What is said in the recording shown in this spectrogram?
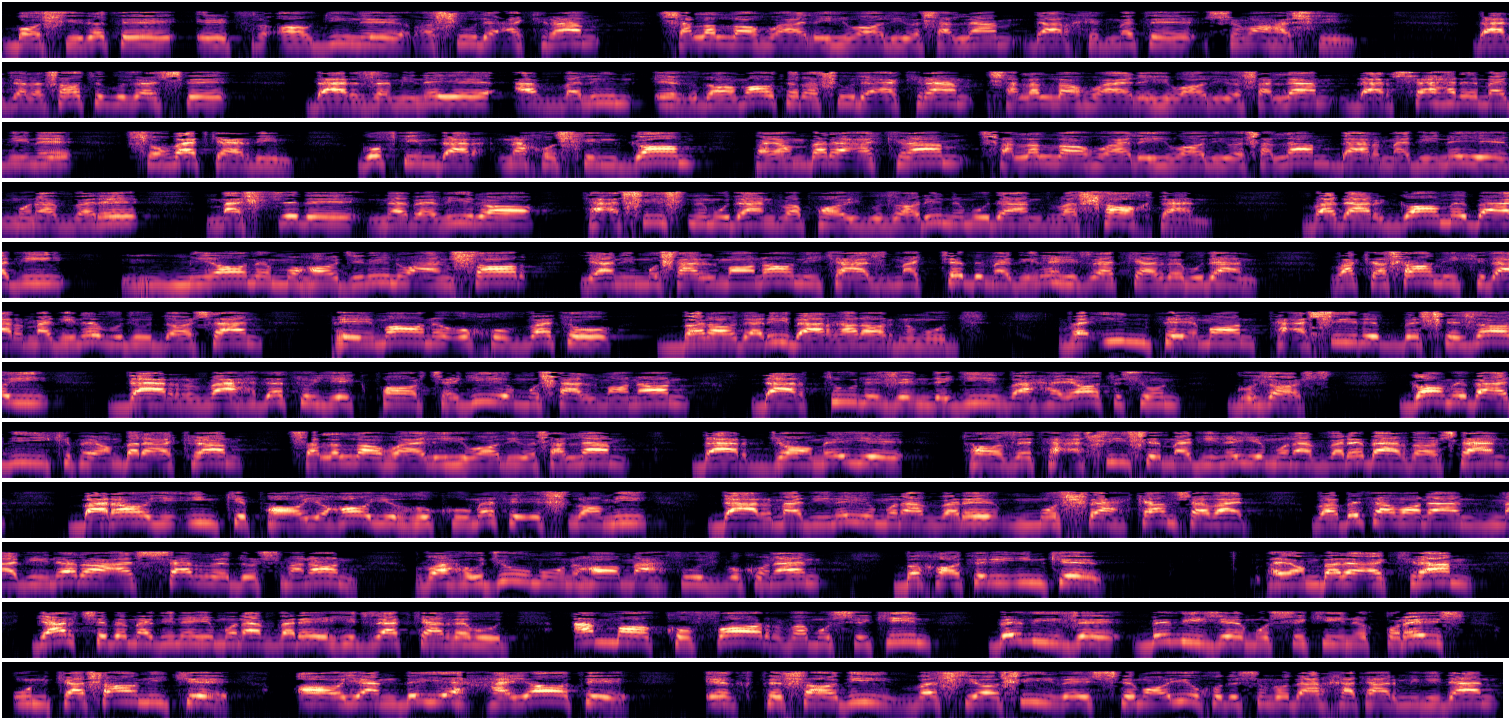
با سیرت اطرآگین رسول اکرم صلی الله علیه و آله و سلم در خدمت شما هستیم. در جلسات گذشته در زمینه اولین اقدامات رسول اکرم صلی الله علیه و آله و سلم در شهر مدینه صحبت کردیم. گفتیم در نخستین گام پیامبر اکرم صلی الله علیه و آله و سلم در مدینه منوره مسجد نبوی را تأسیس نمودند و پایگذاری نمودند و ساختند. و در گام بعدی میان مهاجرین و انصار یعنی مسلمانانی که از مکه به مدینه هجرت کرده بودند و کسانی که در مدینه وجود داشتند پیمان اخوت و برادری برقرار نمود. و این پیمان تأثیر به سزایی در وحدت و یکپارچگی مسلمانان در طول زندگی و حیاتشون گذاشت. گام بعدی که پیامبر اکرم صلی الله علیه و آله و سلم در جامعه تازه تأسیس مدینه منوره برداشتن برای اینکه پایه های حکومت اسلامی در مدینه منوره مستحکم شود و بتوانند مدینه را از شر دشمنان و هجوم اونها محفوظ بکنند به خاطر اینکه پیامبر اکرم گرچه به مدینه منوره هجرت کرده بود اما کفار و مشرکین به ویژه مشرکین قریش اون کسانی که آینده حیات اقتصادی و سیاسی و اجتماعی خودشون رو در خطر می‌دیدند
